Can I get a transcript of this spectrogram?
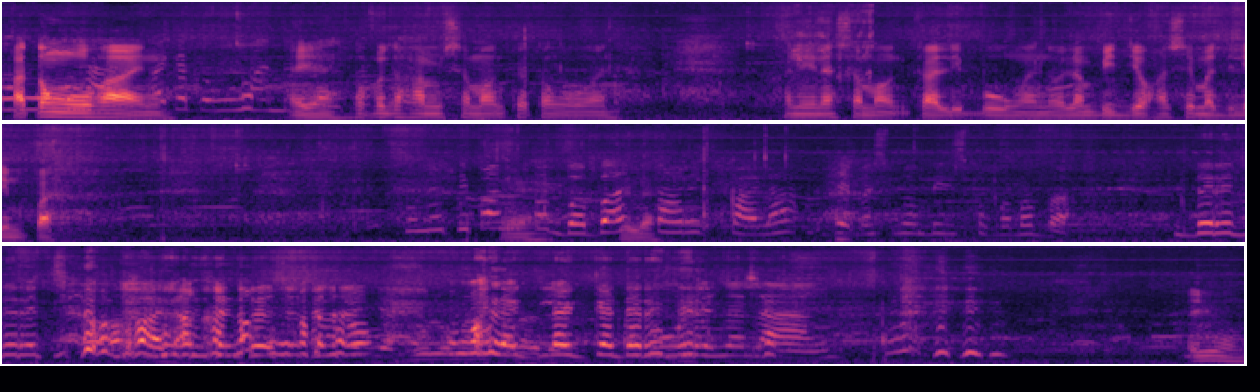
Katunguhan. Ay, katunguhan. Ayan, papunta kami sa Mount Katunguhan. Kanina sa Mount Kalibungan. Walang video kasi madilim pa. Saluti pa yeah, pagbaba, sila. tarik pala. Hindi, mas mabilis pagbababa. Dire-diretso na pala ka na kung ano. Kung malaglag ka, dire-diretso. na lang. Ayun.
